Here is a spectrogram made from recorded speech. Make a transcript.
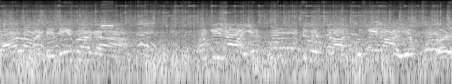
பாலா நினைவாக. சுகிலா எப்போது வென்றார்? சுகிலா எப்போது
